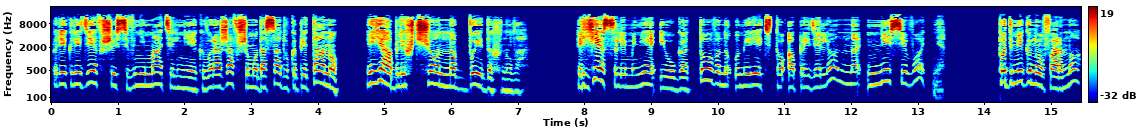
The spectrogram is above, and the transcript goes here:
Приглядевшись внимательнее к выражавшему досаду капитану, я облегченно выдохнула. Если мне и уготовано умереть, то определенно не сегодня. Подмигнув Арно,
